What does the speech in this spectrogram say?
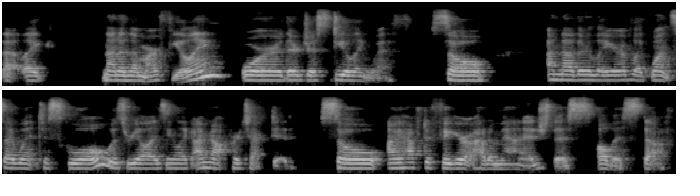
that like none of them are feeling or they're just dealing with. So another layer of like once i went to school was realizing like i'm not protected so I have to figure out how to manage this, all this stuff.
